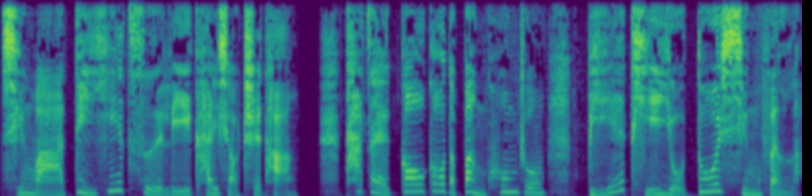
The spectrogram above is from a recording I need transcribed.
青蛙第一次离开小池塘，它在高高的半空中，别提有多兴奋了。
